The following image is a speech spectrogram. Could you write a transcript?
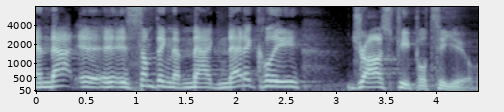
And that is something that magnetically draws people to you.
